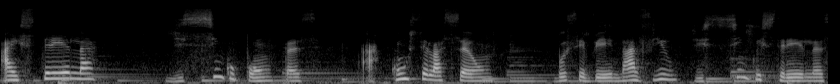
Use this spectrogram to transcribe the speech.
a estrela de cinco pontas, a constelação, você vê navio de cinco estrelas.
